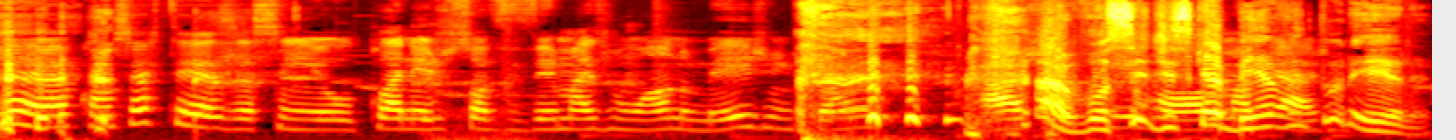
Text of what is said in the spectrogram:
É, com certeza. Assim, eu planejo só viver mais um ano mesmo, então. ah, você que disse que é bem viagem. aventureira.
